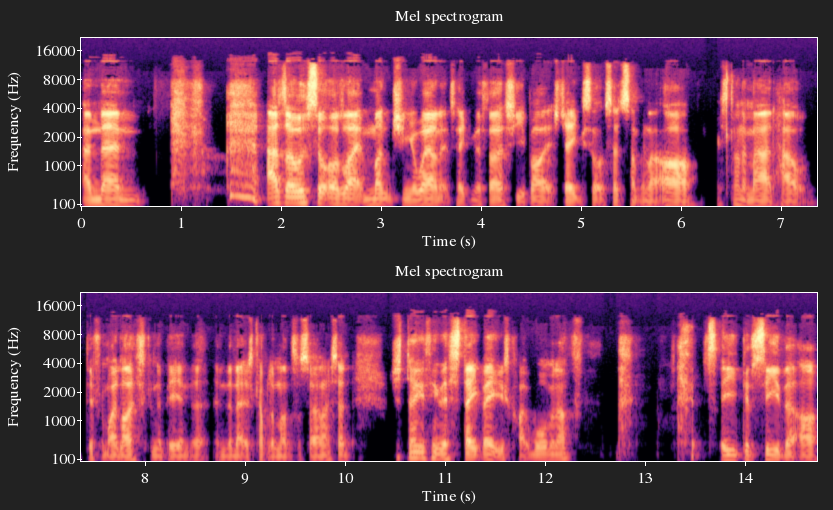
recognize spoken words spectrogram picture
and then as I was sort of like munching away on it, taking the first few bites, Jake sort of said something like, "Oh, it's kind of mad how different my life's going to be in the in the next couple of months or so." And I said, "Just don't you think this state bake is quite warm enough?" so you could see that our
